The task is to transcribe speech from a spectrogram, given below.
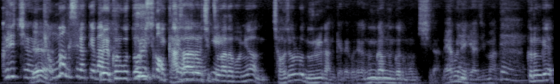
그렇죠. 네. 경망스럽게 막 네, 그리고 또 부를 이 수가 없죠. 가사를 예. 집중하다 보면 저절로 눈을 감게 되고 제가 눈 감는 것도 몸짓이다 매번 네. 얘기하지만 네. 그런 게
